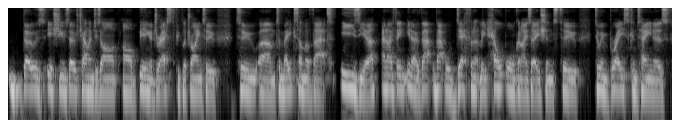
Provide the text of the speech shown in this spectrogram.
those issues, those challenges are are being addressed. People are trying to to um, to make some of that easier, and I think you know that that will definitely help organizations to to embrace containers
